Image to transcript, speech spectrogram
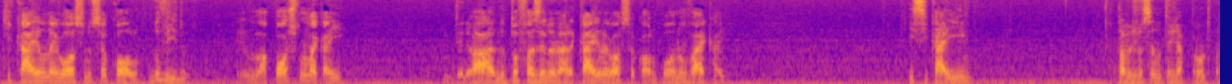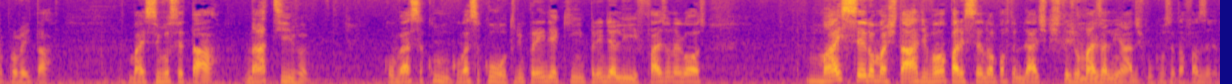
que caia um negócio no seu colo. Duvido. Eu aposto que não vai cair. Entendeu? Ah, não estou fazendo nada. Caiu um negócio no seu colo? Pô, não vai cair. E se cair, talvez você não esteja pronto para aproveitar. Mas se você está na ativa, conversa com um, conversa com outro, empreende aqui, empreende ali, faz um negócio. Mais cedo ou mais tarde vão aparecendo oportunidades que estejam mais alinhadas com o que você está fazendo.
